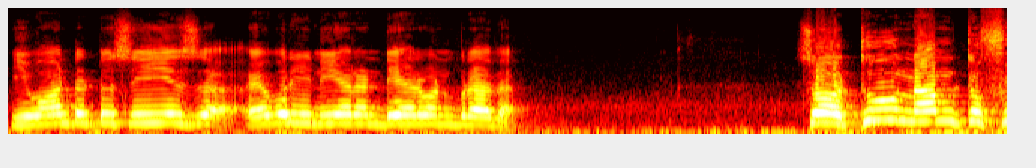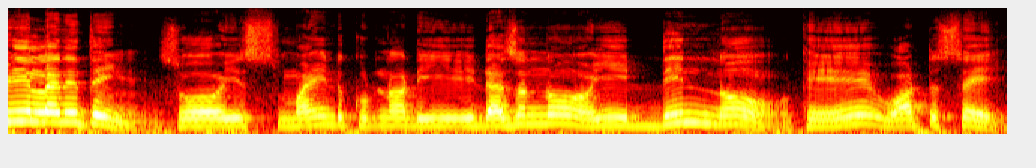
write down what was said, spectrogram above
he wanted to see his uh, every near and dear one brother. So, too numb to feel anything. So, his mind could not, he, he doesn't know, he didn't know, okay, what to say.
